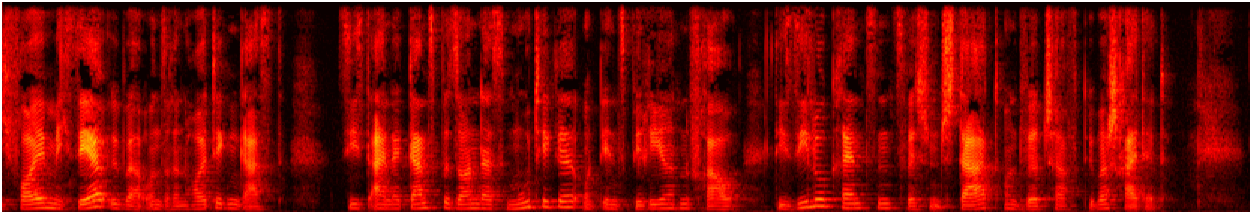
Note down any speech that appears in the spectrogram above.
Ich freue mich sehr über unseren heutigen Gast. Sie ist eine ganz besonders mutige und inspirierende Frau, die Silogrenzen zwischen Staat und Wirtschaft überschreitet.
